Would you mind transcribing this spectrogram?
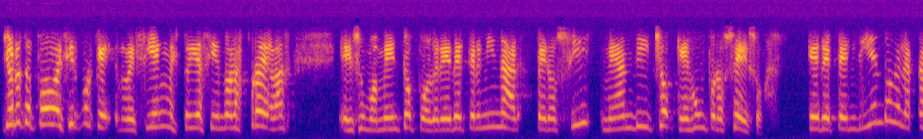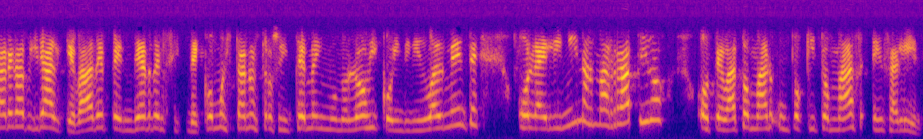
yo no te puedo decir porque recién me estoy haciendo las pruebas, en su momento podré determinar, pero sí me han dicho que es un proceso que dependiendo de la carga viral, que va a depender del, de cómo está nuestro sistema inmunológico individualmente, o la eliminas más rápido o te va a tomar un poquito más en salir.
